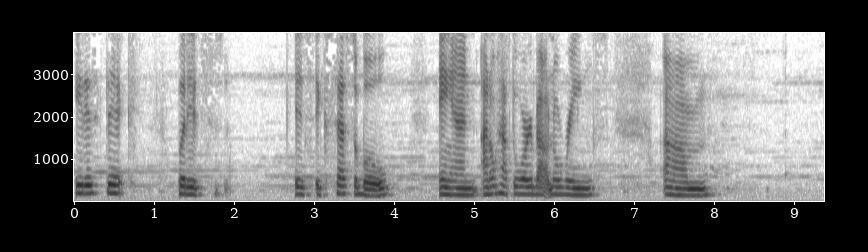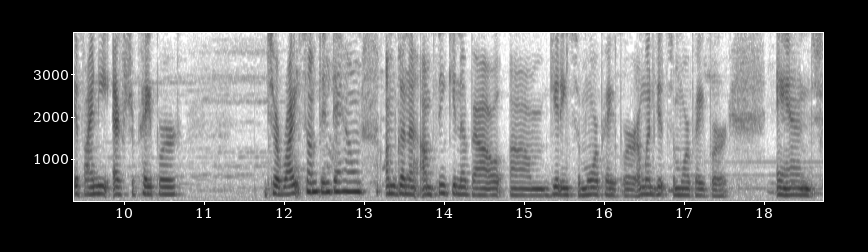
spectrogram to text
it is thick, but it's it's accessible and I don't have to worry about no rings. Um, if I need extra paper to write something down, I'm gonna I'm thinking about um, getting some more paper. I'm gonna get some more paper and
